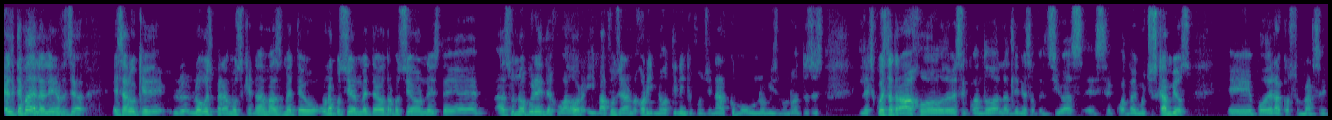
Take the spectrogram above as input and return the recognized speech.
el tema de la línea ofensiva es algo que luego esperamos que nada más mete una posición, mete otra posición, este, hace un upgrade de jugador y va a funcionar mejor y no tienen que funcionar como uno mismo, ¿no? Entonces les cuesta trabajo de vez en cuando a las líneas ofensivas, este, cuando hay muchos cambios, eh, poder acostumbrarse.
